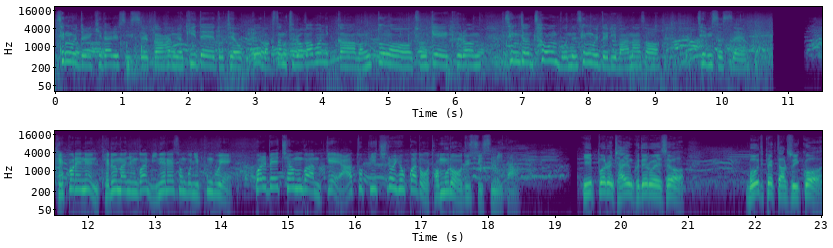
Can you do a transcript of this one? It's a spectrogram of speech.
생물들을 기다릴 수 있을까 하며 기대도 되었고 막상 들어가 보니까 망둥어, 조개 그런 생전 처음 보는 생물들이 많아서 재밌었어요. 갯벌에는 게르마늄과 미네랄 성분이 풍부해 뻘배 체험과 함께 아토피 치료 효과도 덤으로 얻을 수 있습니다. 이 뻘은 자연 그대로에서 머드팩도 할 수 있고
